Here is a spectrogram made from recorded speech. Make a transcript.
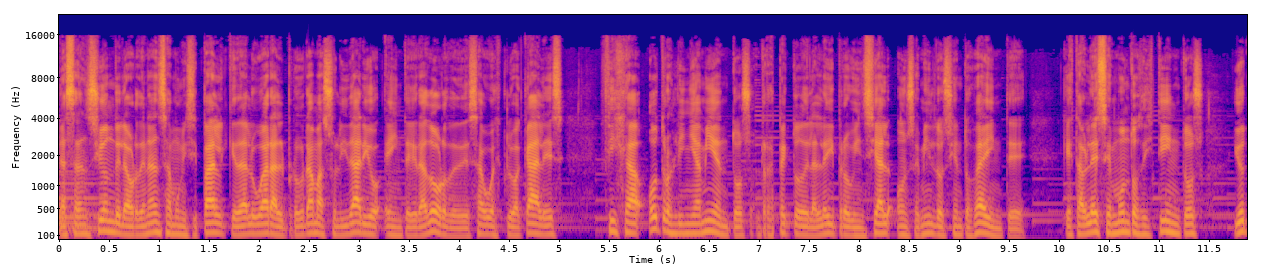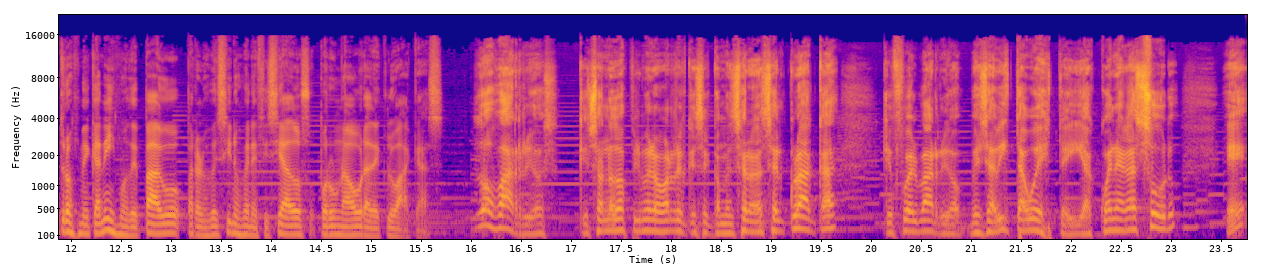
La sanción de la ordenanza municipal que da lugar al programa solidario e integrador de desagües cloacales fija otros lineamientos respecto de la ley provincial 11.220, que establece montos distintos y otros mecanismos de pago para los vecinos beneficiados por una obra de cloacas. Dos barrios, que son los dos primeros barrios que se comenzaron a hacer cloacas, que fue el barrio Bellavista Oeste y Ascuénaga Sur, ¿eh?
